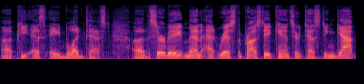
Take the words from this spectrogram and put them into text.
uh, PSA blood test. Uh, the survey, Men at Risk, the Prostate Cancer Testing Gap,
